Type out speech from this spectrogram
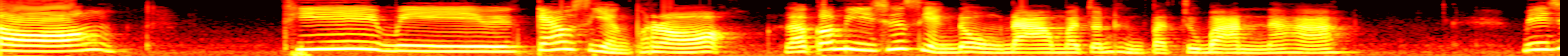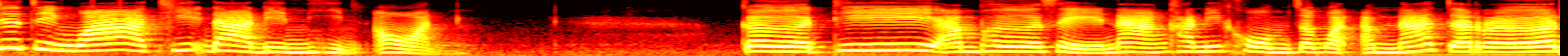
ร้องที่มีแก้วเสียงเพราะ แล้วก็มีชื่อเสียงโด่งดังมาจนถึงปัจจุบันนะคะ มีชื่อจริงว่าธิดาดินหินอ่อน เกิดที่อำเภอเสนางคณิคม จังหวัดอำนาจเจริญ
